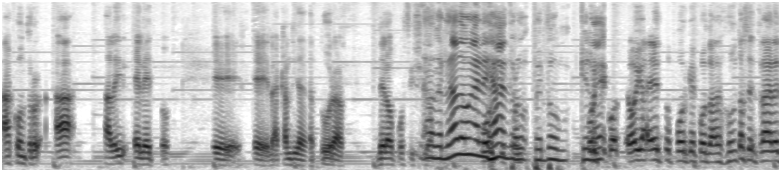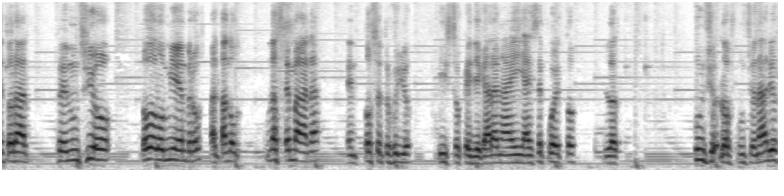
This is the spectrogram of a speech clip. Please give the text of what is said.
a, control, a salir electo eh, eh, la candidatura de la oposición. La verdad, don Alejandro, perdón. Que Oiga esto, porque cuando la Junta Central Electoral renunció todos los miembros, faltando una semana, entonces Trujillo hizo que llegaran ahí a ese puesto los, los funcionarios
